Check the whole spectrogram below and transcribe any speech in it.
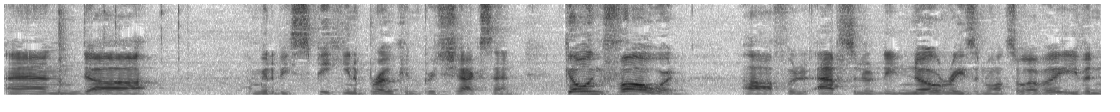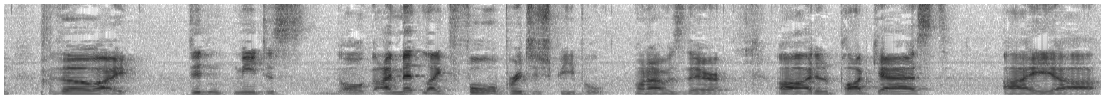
And uh, I'm going to be speaking a broken British accent going forward uh, for absolutely no reason whatsoever, even though I didn't meet this. Oh, I met like four British people when I was there. Uh, I did a podcast. I. Uh,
